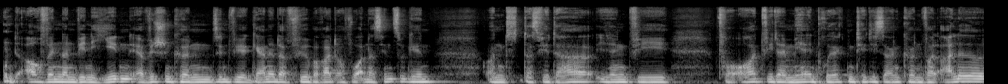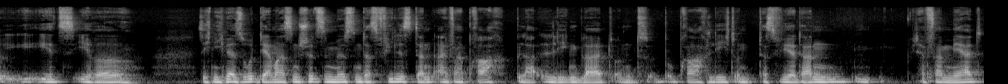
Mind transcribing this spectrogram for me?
Und auch wenn dann wir nicht jeden erwischen können, sind wir gerne dafür bereit, auch woanders hinzugehen. Und dass wir da irgendwie vor Ort wieder mehr in Projekten tätig sein können, weil alle jetzt ihre sich nicht mehr so dermaßen schützen müssen, dass vieles dann einfach brach liegen bleibt und brach liegt und dass wir dann wieder vermehrt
